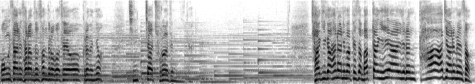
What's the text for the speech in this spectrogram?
봉사하는 사람들 손 들어보세요. 그러면요. 진짜 줄어듭니다. 자기가 하나님 앞에서 마땅히 해야 할 일은 다 하지 않으면서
